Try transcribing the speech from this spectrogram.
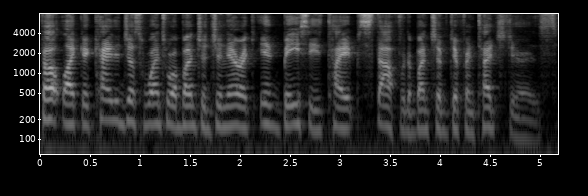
felt like it kind of just went to a bunch of generic id basey type stuff with a bunch of different textures.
